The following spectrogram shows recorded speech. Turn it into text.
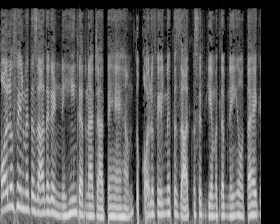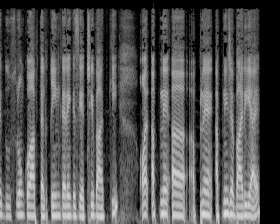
कौलोफेल में तजाद अगर नहीं करना चाहते हैं हम तो कौलोफेल में तजाद का सिर्फ़ ये मतलब नहीं होता है कि दूसरों को आप तलकीन करें किसी अच्छी बात की और अपने आ, अपने अपनी जब बारी आए।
